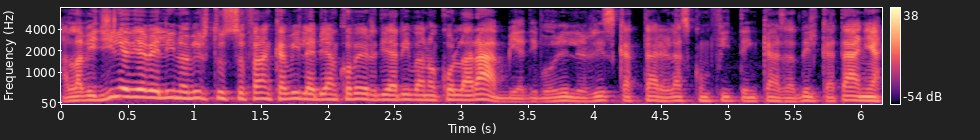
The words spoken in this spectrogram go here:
Alla vigilia di Avellino, Virtus Francavilla e Biancoverdi arrivano con la rabbia di voler riscattare la sconfitta in casa del Catania.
